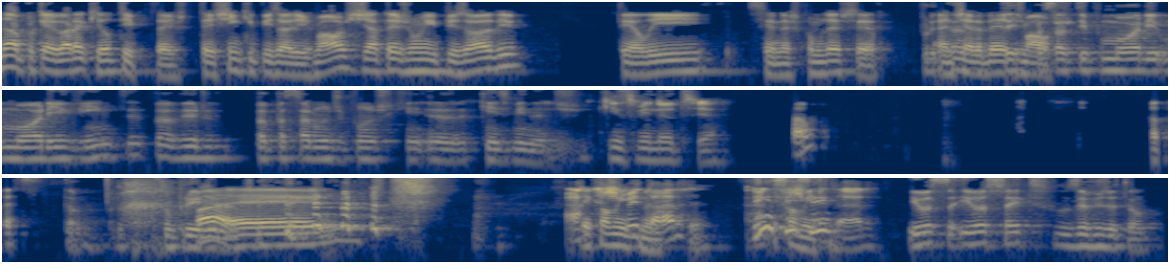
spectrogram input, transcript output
Não, porque agora aquilo, tipo, tens, tens 5 episódios maus, já tens um episódio, tem ali cenas como deve ser. Antes era 10 tens de maus. passar tipo uma hora, e- uma hora e vinte para ver, para passar uns bons quin- eh, 15 minutos. 15 minutos, já. Acontece. Então, são Pá, prioridades. é. Ah, É commitment. respeitar. Sim, Ah, sim, sim. respeitar. Eu, ace- eu aceito os erros da Tom.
